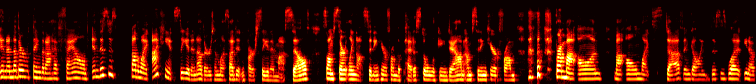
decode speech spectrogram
and another thing that I have found, and this is by the way, I can't see it in others unless I didn't first see it in myself. So I'm certainly not sitting here from the pedestal looking down. I'm sitting here from from my own my own like stuff and going, this is what, you know,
